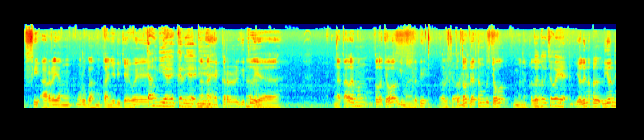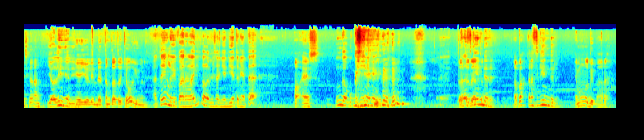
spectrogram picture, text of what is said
VR yang merubah mukanya jadi cewek. Canggih hacker ya ini. Nah, hacker gitu ya. Nggak tahu emang kalau cowok gimana tapi kalau cowok tahu datang tuh cowok gimana kalau cowok ya. Yolin apa Leon nih sekarang? Yolin Yolin. Ya Yolin datang tahu cowok gimana? Atau yang lebih parah lagi kalau misalnya dia ternyata OS enggak bukannya transgender. apa? Transgender. Emang lebih parah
